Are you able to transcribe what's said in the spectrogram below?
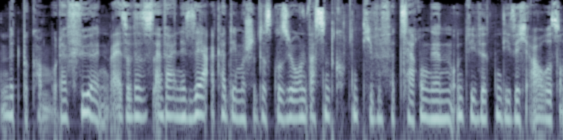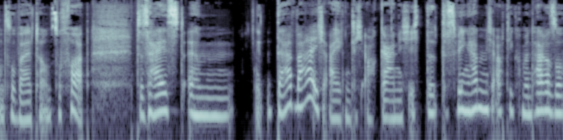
mitbekommen oder führen. Also das ist einfach eine sehr akademische Diskussion. Was sind kognitive Verzerrungen und wie wirken die sich aus und so weiter und so fort. Das heißt, ähm, da war ich eigentlich auch gar nicht. Ich, deswegen haben mich auch die Kommentare so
